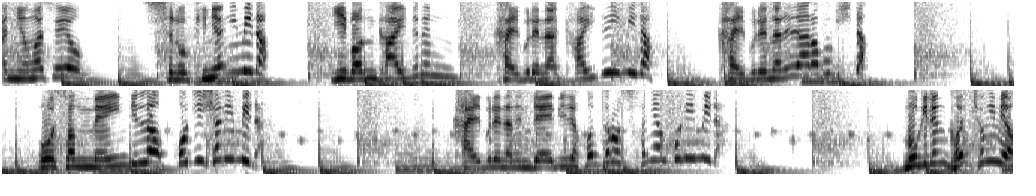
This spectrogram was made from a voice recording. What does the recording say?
안녕하세요. 스누피냥입니다. 이번 가이드는 칼브레나 가이드입니다. 칼브레나를 알아봅시다. 5성 메인 딜러 포지션입니다. 칼브레나는 데빌 헌터로 사냥꾼입니다. 무기는 권총이며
